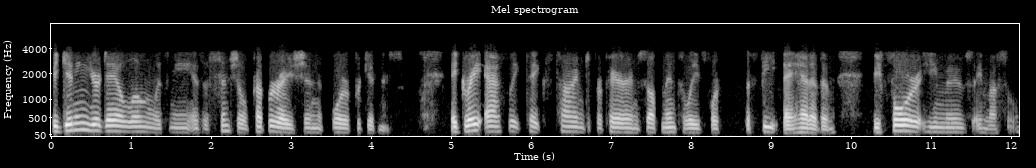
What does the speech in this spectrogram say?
Beginning your day alone with me is essential preparation for forgiveness. A great athlete takes time to prepare himself mentally for the feat ahead of him before he moves a muscle.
